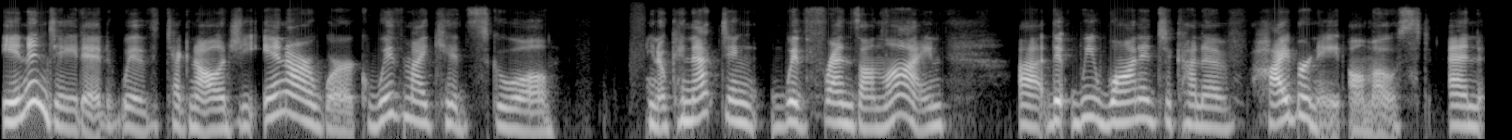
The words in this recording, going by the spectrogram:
inundated with technology in our work with my kids school you know connecting with friends online uh, that we wanted to kind of hibernate almost and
